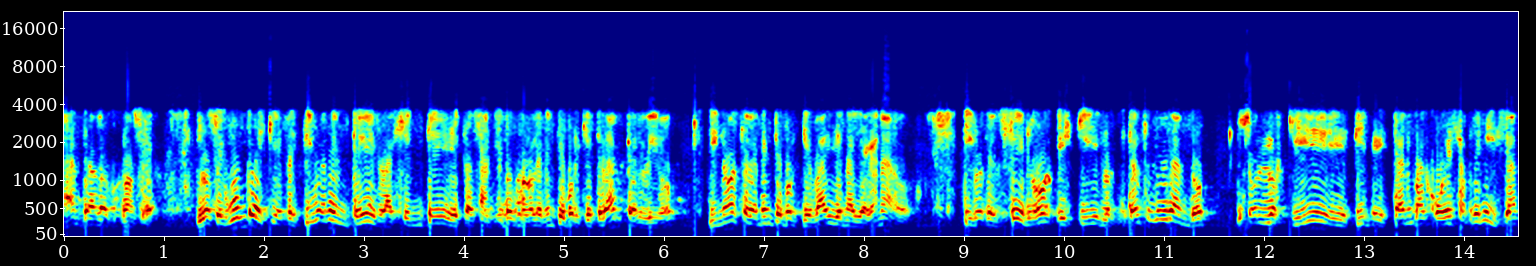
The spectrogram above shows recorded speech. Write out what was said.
han dado a conocer. Segundo es que efectivamente la gente está saliendo probablemente porque Trump perdió y no solamente porque Biden haya ganado. Y lo tercero es que los que están celebrando son los que están bajo esa premisa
